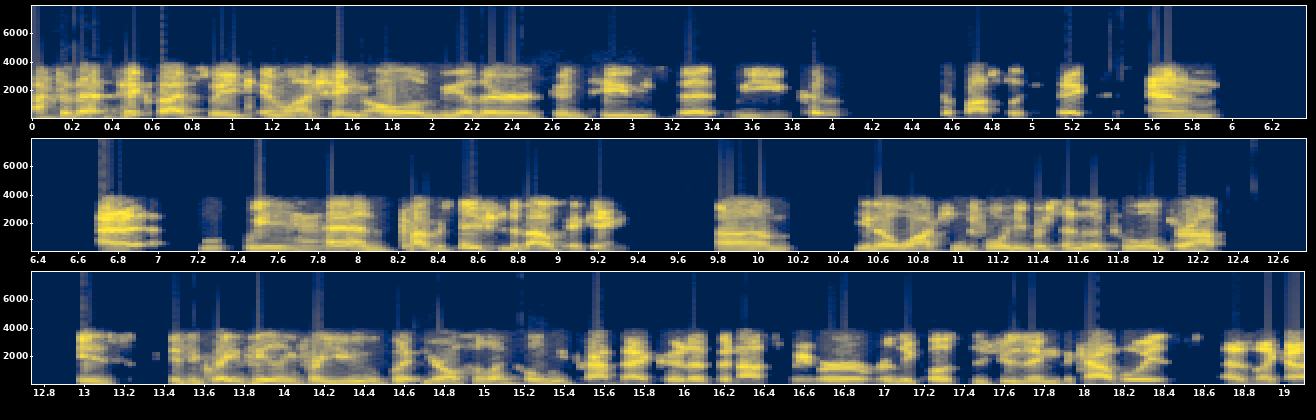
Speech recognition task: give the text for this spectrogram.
after that pick last week and watching all of the other good teams that we could have possibly picked, and I, we had conversation about picking. Um, you know, watching forty percent of the pool drop is is a great feeling for you, but you're also like, holy crap, that could have been us. We were really close to choosing the Cowboys as like a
